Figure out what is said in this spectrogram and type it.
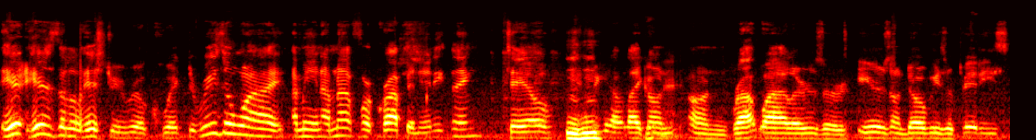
here, here's the little history real quick. The reason why, I mean, I'm not for cropping anything, tail, hmm you know, like on on Rottweilers or ears on Dobies or Pitties.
